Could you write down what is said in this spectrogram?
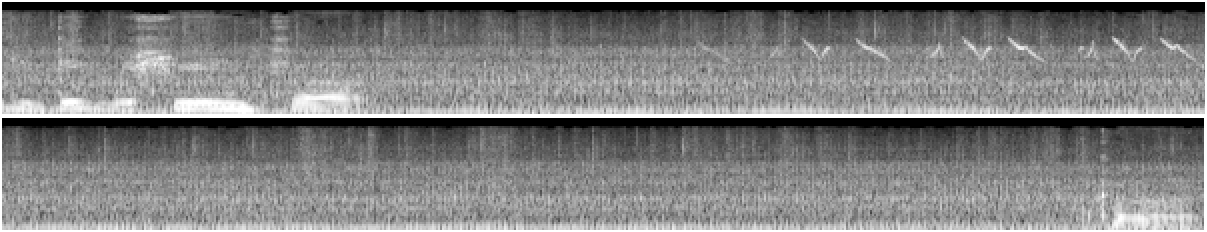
bloody big machine for come on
